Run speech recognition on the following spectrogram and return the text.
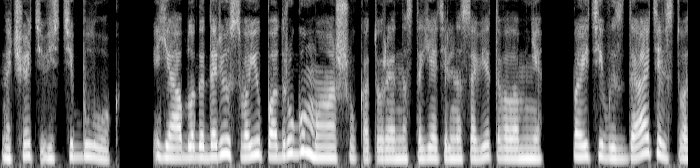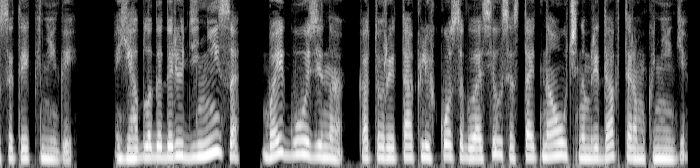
начать вести блог. Я благодарю свою подругу Машу, которая настоятельно советовала мне пойти в издательство с этой книгой. Я благодарю Дениса Байгозина, который так легко согласился стать научным редактором книги.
